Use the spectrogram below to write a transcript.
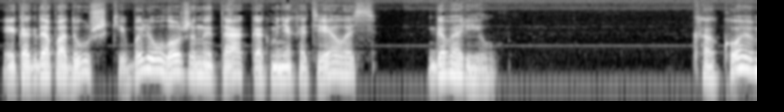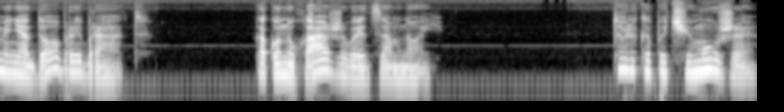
И когда подушки были уложены так, как мне хотелось, говорил, «Какой у меня добрый брат! Как он ухаживает за мной!» Только почему же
